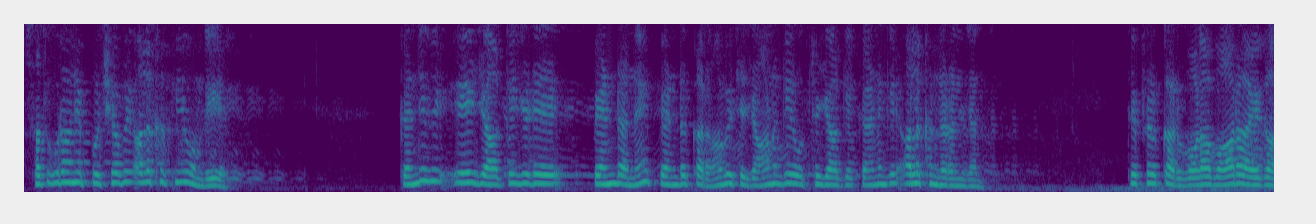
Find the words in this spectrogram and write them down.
ਸਤਿਗੁਰਾਂ ਨੇ ਪੁੱਛਿਆ ਵੀ ਅਲਖ ਕੀ ਹੁੰਦੀ ਹੈ? ਕਹਿੰਦੇ ਵੀ ਇਹ ਜਾ ਕੇ ਜਿਹੜੇ ਪਿੰਡ ਨੇ, ਪਿੰਡ ਘਰਾਂ ਵਿੱਚ ਜਾਣਗੇ, ਉੱਥੇ ਜਾ ਕੇ ਕਹਿਣਗੇ ਅਲਖ ਨਿਰੰਜਨ। ਤੇ ਫਿਰ ਘਰ ਵਾਲਾ ਬਾਹਰ ਆਏਗਾ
